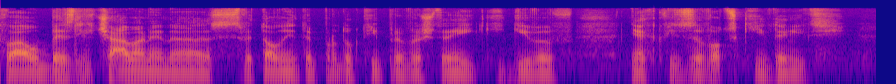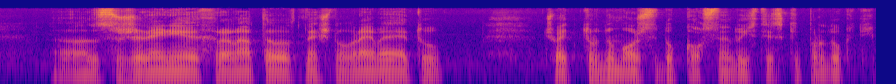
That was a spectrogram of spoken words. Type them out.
това обезличаване на световните продукти и превръщайки ги в някакви заводски единици. За съжаление, храната в днешно време, ето, човек трудно може да се докосне до истински продукти.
